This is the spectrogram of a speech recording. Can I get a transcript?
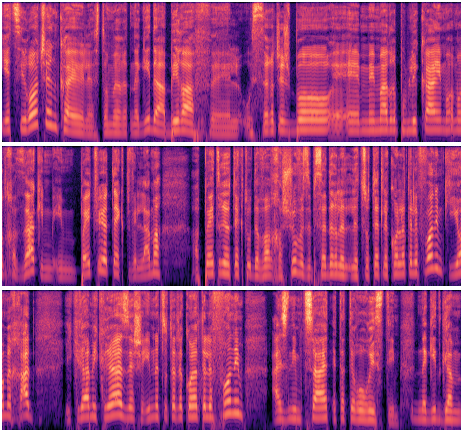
יצירות שהן כאלה. זאת אומרת, נגיד האביר האפל, הוא סרט שיש בו אה, אה, מימד רפובליקאי מאוד מאוד חזק, עם, עם Patriot Act, ולמה הפטריוטקט הוא דבר חשוב, וזה בסדר לצוטט לכל הטלפונים, כי יום אחד יקרה המקרה הזה, שאם נצטט לכל הטלפונים, אז נמצא את, את הטרוריסטים. נגיד גם,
